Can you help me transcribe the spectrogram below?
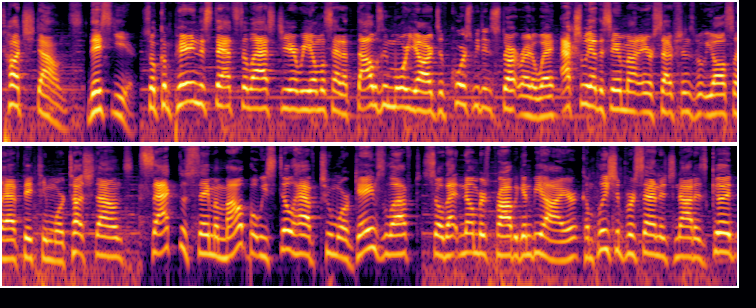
touchdowns this year. So comparing the stats to last year, we almost had a thousand more yards. Of course, we didn't start right away. Actually, had the same amount of interceptions, but we also have 15 more touchdowns. Sacked the same amount, but we still have two more games left. So that number's probably going to be higher. Completion percentage not as good.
